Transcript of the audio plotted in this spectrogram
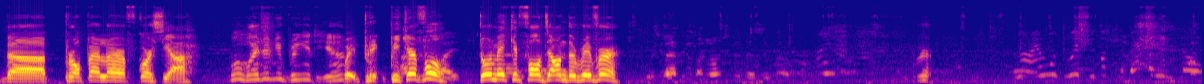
The propeller, of course, yeah. Well, why don't you bring it here? Wait, be, be careful. Don't make it fall down the river. No, I won't do it because the battery is low.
